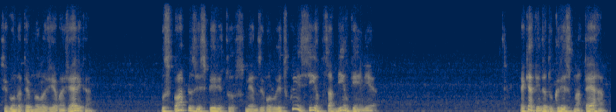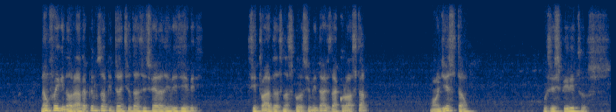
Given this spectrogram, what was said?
segundo a terminologia evangélica, os próprios espíritos menos evoluídos conheciam, sabiam quem ele era é que a vinda do Cristo na Terra não foi ignorada pelos habitantes das esferas invisíveis, situadas nas proximidades da crosta, onde estão os espíritos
